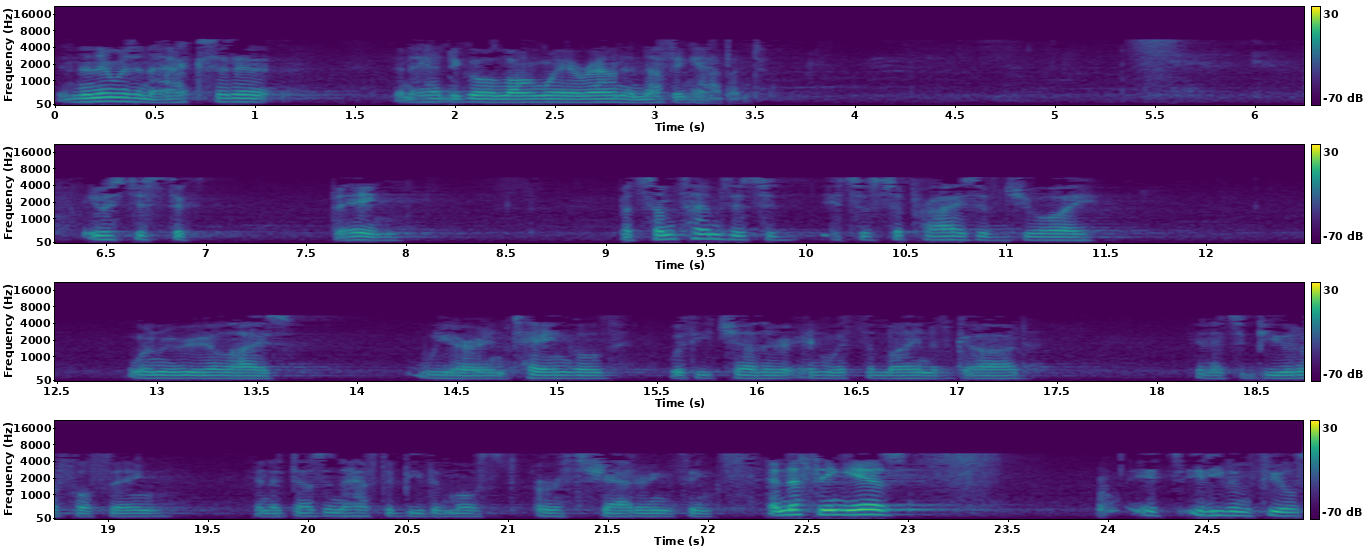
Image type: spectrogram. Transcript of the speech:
And then there was an accident, and I had to go a long way around, and nothing happened. It was just a thing. But sometimes it's a, it's a surprise of joy when we realize we are entangled with each other and with the mind of God. And it's a beautiful thing. And it doesn't have to be the most earth shattering thing. And the thing is, it, it even feels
